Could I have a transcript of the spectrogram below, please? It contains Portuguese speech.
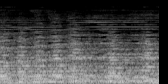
Música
